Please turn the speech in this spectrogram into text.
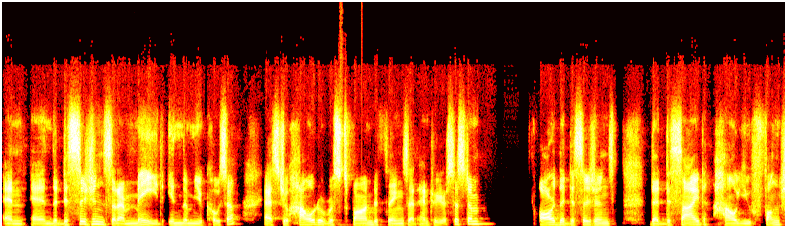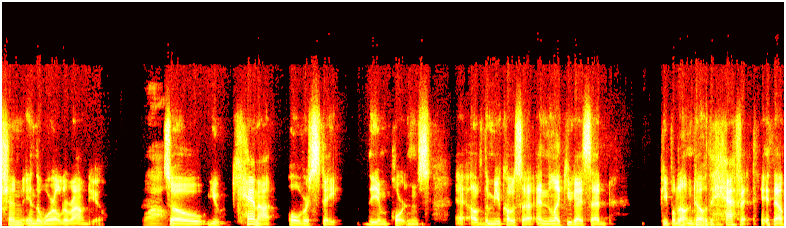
and and the decisions that are made in the mucosa as to how to respond to things that enter your system are the decisions that decide how you function in the world around you. Wow. So you cannot overstate the importance eh, of the mucosa. And like you guys said, people don't know they have it. You know,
